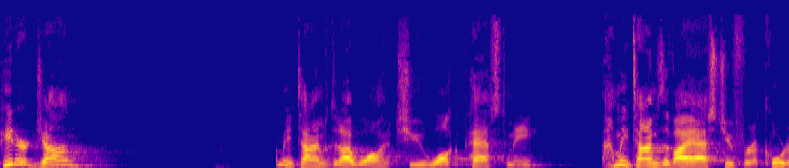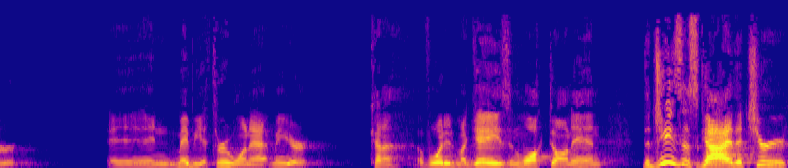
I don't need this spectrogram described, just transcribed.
Peter, John, how many times did I watch you walk past me how many times have I asked you for a quarter and maybe you threw one at me or kind of avoided my gaze and walked on in? The Jesus guy that you're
